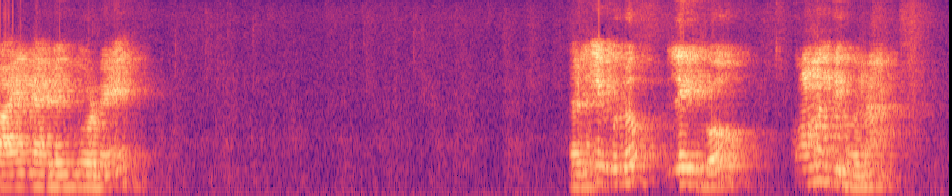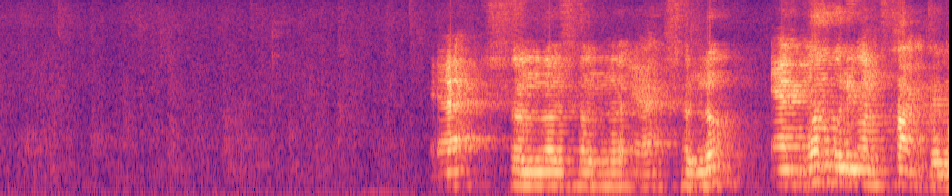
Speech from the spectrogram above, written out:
বাইনারি কোডে তাহলে এগুলো লিখব কমা দিব না। এক শূন্য শূন্য, এক শূন্য এক ঘর পরিমাণ ফাঁক দেব,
